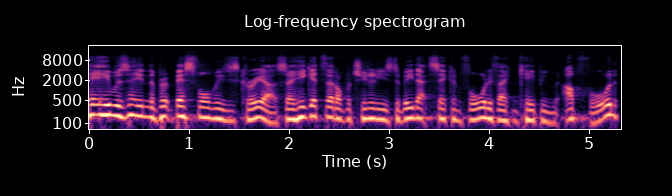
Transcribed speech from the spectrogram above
He, he was in the best form of his career, so he gets that opportunities to be that second forward if they can keep him up forward,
